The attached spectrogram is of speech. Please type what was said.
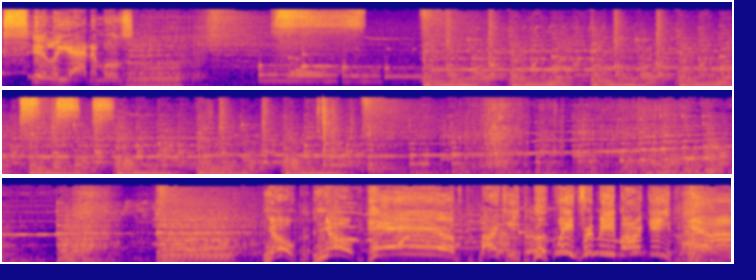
silly animals? No, no, help! Barky, wait for me, Barky! Ah!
